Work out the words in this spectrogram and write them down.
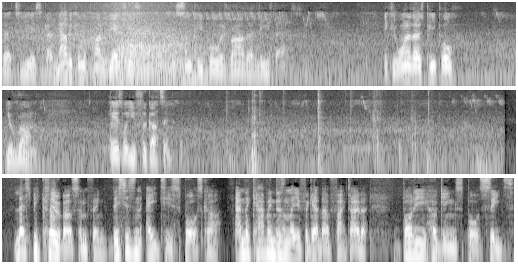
30 years ago now become a part of the 80s that some people would rather leave there. If you're one of those people, you're wrong. Here's what you've forgotten. Let's be clear about something. This is an 80s sports car, and the cabin doesn't let you forget that fact either. Body hugging sports seats,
